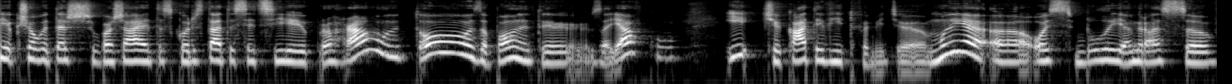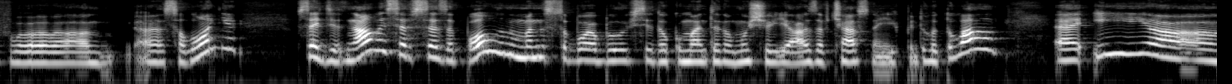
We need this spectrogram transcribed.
якщо ви теж бажаєте скористатися цією програмою, то заповнити заявку і чекати відповідь. Ми е, ось були якраз в е, салоні. Все дізналися, все заповнено. У мене з собою були всі документи, тому що я завчасно їх підготувала. Е, І е,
